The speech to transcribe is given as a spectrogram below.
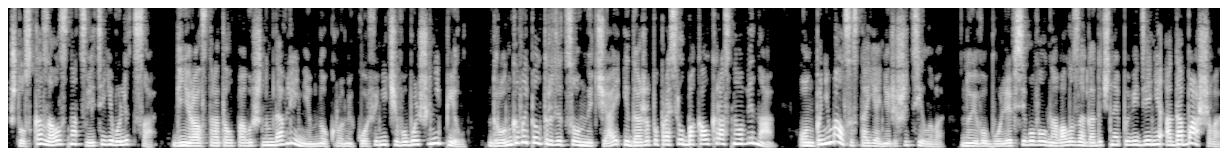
что сказалось на цвете его лица. Генерал страдал повышенным давлением, но кроме кофе ничего больше не пил. Дронго выпил традиционный чай и даже попросил бокал красного вина. Он понимал состояние Решетилова, но его более всего волновало загадочное поведение Адабашева,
